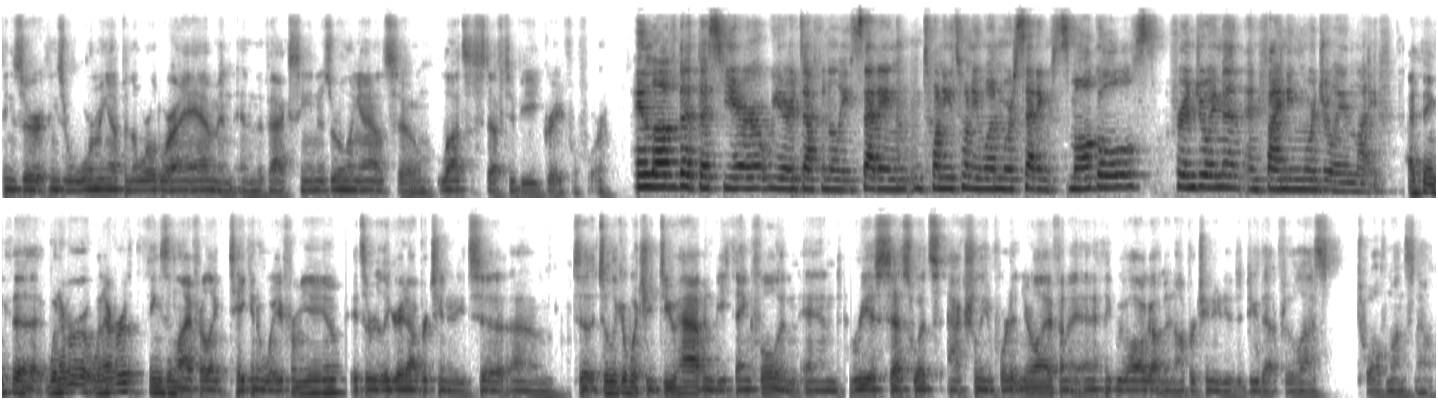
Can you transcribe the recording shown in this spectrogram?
Things are things are warming up in the world where I am, and, and the vaccine is rolling out. So lots of stuff to be grateful for. I love that this year we are definitely setting in 2021. We're setting small goals for enjoyment and finding more joy in life. I think that whenever whenever things in life are like taken away from you, it's a really great opportunity to um, to, to look at what you do have and be thankful and and reassess what's actually important in your life. And I, and I think we've all gotten an opportunity to do that for the last 12 months now.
